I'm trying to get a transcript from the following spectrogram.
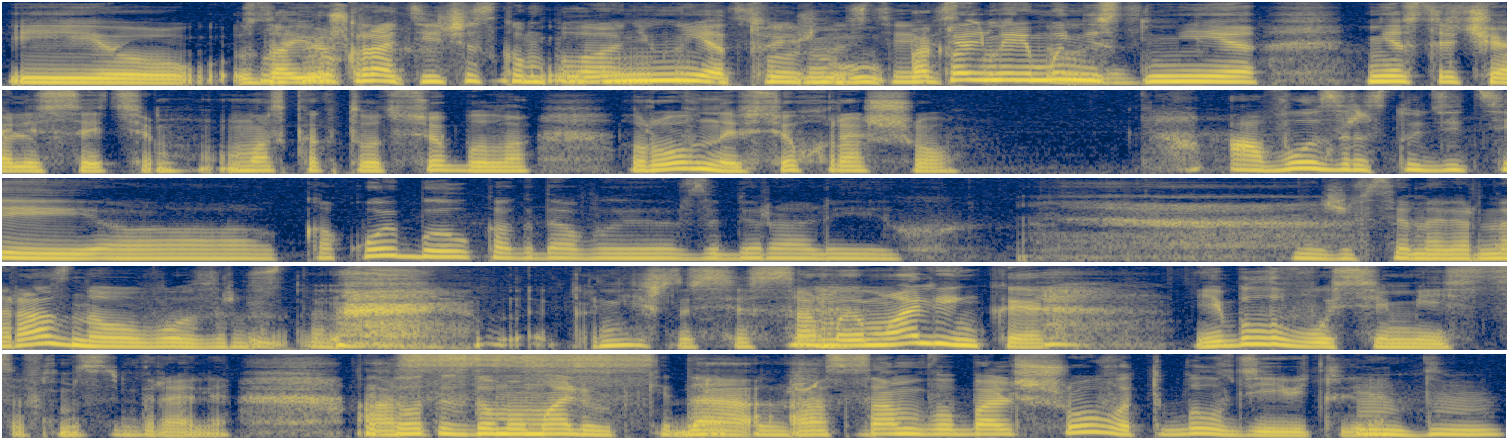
И э, В сдаешь бюрократическом плане Нет, сложности по крайней мере, мы не, не, не встречались с этим. У нас как-то вот все было ровно и все хорошо. А возраст у детей э, какой был, когда вы забирали их? Они же все, наверное, разного возраста. Конечно, все. Самая маленькая, ей было 8 месяцев мы забирали. Это вот из дома с- малютки, да, Да, тоже? а самого большого это было 9 лет. Мгм.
